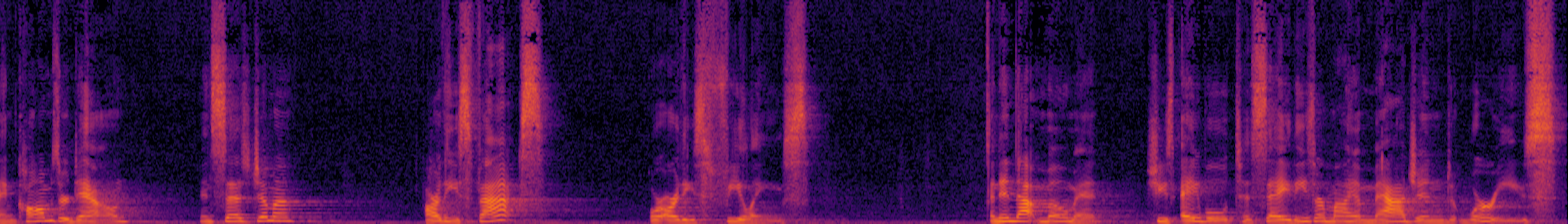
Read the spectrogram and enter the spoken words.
and calms her down and says, Gemma, are these facts or are these feelings? And in that moment, she's able to say, These are my imagined worries.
